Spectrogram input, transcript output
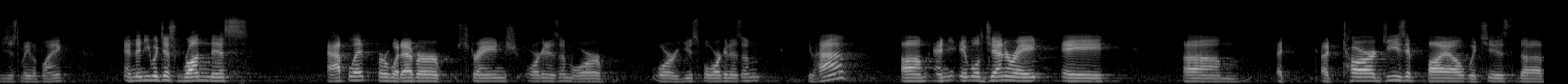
you just leave it blank. And then you would just run this applet for whatever strange organism or, or useful organism you have. Um, and it will generate a, um, a, a tar gzip file, which is the,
